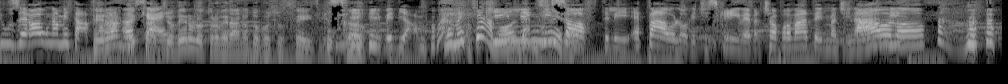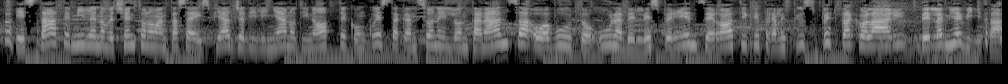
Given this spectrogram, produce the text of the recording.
userò una metafora. Però il messaggio vero lo troveranno dopo su Facebook. Sì, vediamo. Lo mettiamo? Killing me softly. È Paolo che ci scrive, perciò provate a immaginarvi. Paolo. Estate 1996, spiaggia di Lignano di notte, con questa canzone in lontananza ho avuto una delle esperienze erotiche tra le più spettacolari della mia vita.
